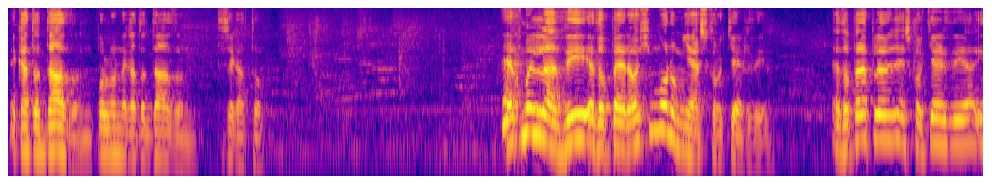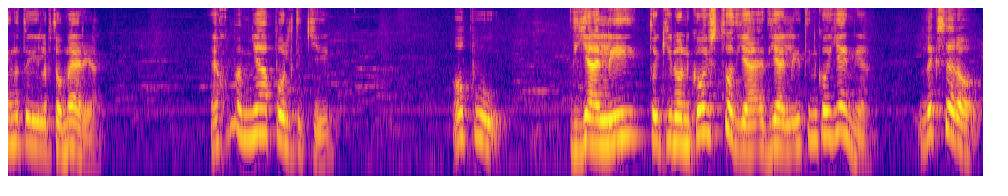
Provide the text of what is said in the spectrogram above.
εκατοντάδων, πολλών εκατοντάδων της εκατό. Έχουμε δηλαδή εδώ πέρα όχι μόνο μια σκροκέρδια. Εδώ πέρα πλέον η σκροκέρδια είναι το, η λεπτομέρεια. Έχουμε μια πολιτική όπου διαλύει το κοινωνικό ιστό, διαλύει την οικογένεια. Δεν ξέρω,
